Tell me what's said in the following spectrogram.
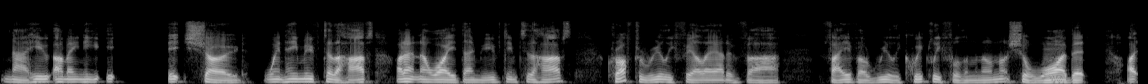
No, he. I mean, he. It, it showed when he moved to the halves. I don't know why they moved him to the halves Croft really fell out of uh, favour really quickly for them, and I'm not sure why, mm. but I,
